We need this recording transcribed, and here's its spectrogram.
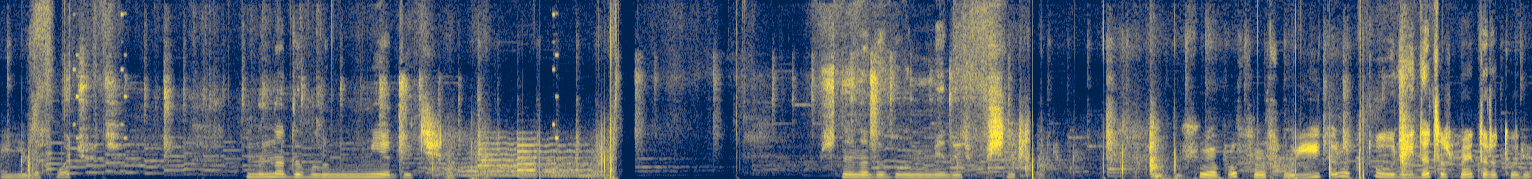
її захвачувати. Не надо було медлить. Вообще не надо було медлить. Вообще не хочу. Що, я просто на своїй території. Да, це ж моя територія.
